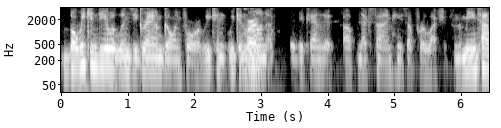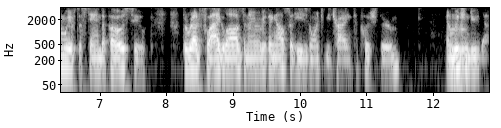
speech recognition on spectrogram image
but we can deal with Lindsey Graham going forward. We can we can Right. run a conservative candidate up next time he's up for election. In the meantime, we have to stand opposed to the red flag laws and everything else that he's going to be trying to push through. And we Mhm. can do that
